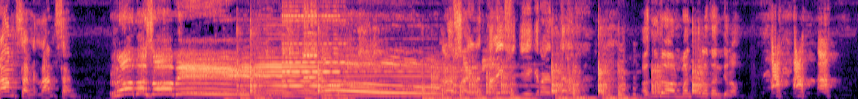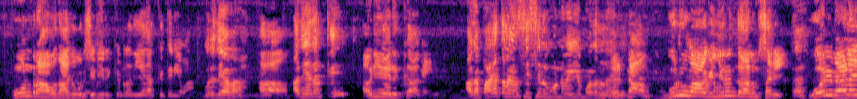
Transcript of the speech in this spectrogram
ராமசாமி. ராமசாமி ராமசாமி தலை சுத்தி வைக்கிறார் அதுதான் மந்திர தந்திரம். மூன்றாவதாக ஒரு செடி இருக்கின்றது எதற்கு தெரியுமா? குருதேவா? அது எதற்கு? அடியேனுக்காக. அத பக்கத்துல சிசிலுக்கு ஒண்ணு வைய முதல்ல. வேண்டாம். குருவாக இருந்தாலும் சரி. ஒருவேளை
